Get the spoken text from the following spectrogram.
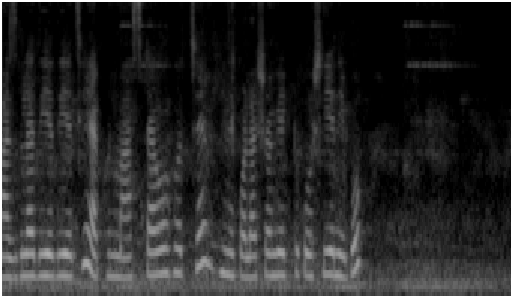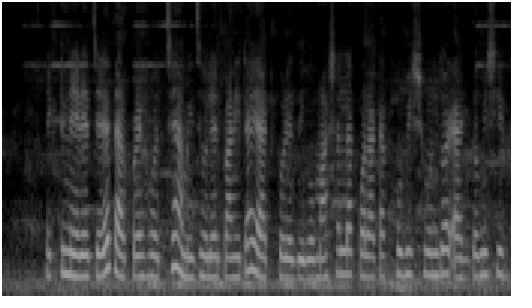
মাছগুলা দিয়ে দিয়েছি। এখন মাছটাও হচ্ছে কলার সঙ্গে একটু কষিয়ে নিব। একটু নেড়ে চেড়ে তারপরে হচ্ছে আমি ঝোলের পানিটা অ্যাড করে দিব। মাসাল্লা কলাটা খুবই সুন্দর, একদমই সিদ্ধ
